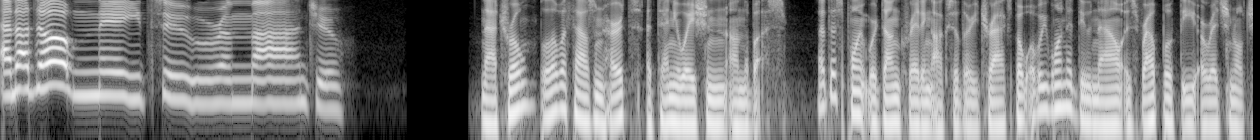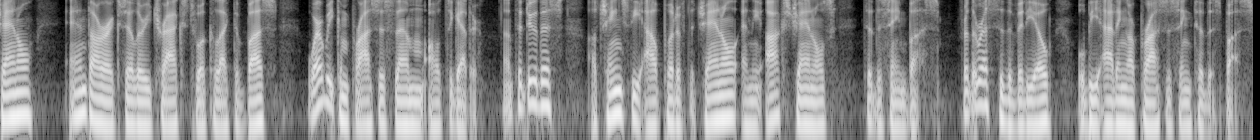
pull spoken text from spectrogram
And I don't need to remind you. Natural, below 1000 Hz, attenuation on the bus. At this point, we're done creating auxiliary tracks, but what we want to do now is route both the original channel and our auxiliary tracks to a collective bus where we can process them all together. Now to do this, I'll change the output of the channel and the aux channels to the same bus. For the rest of the video, we'll be adding our processing to this bus.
